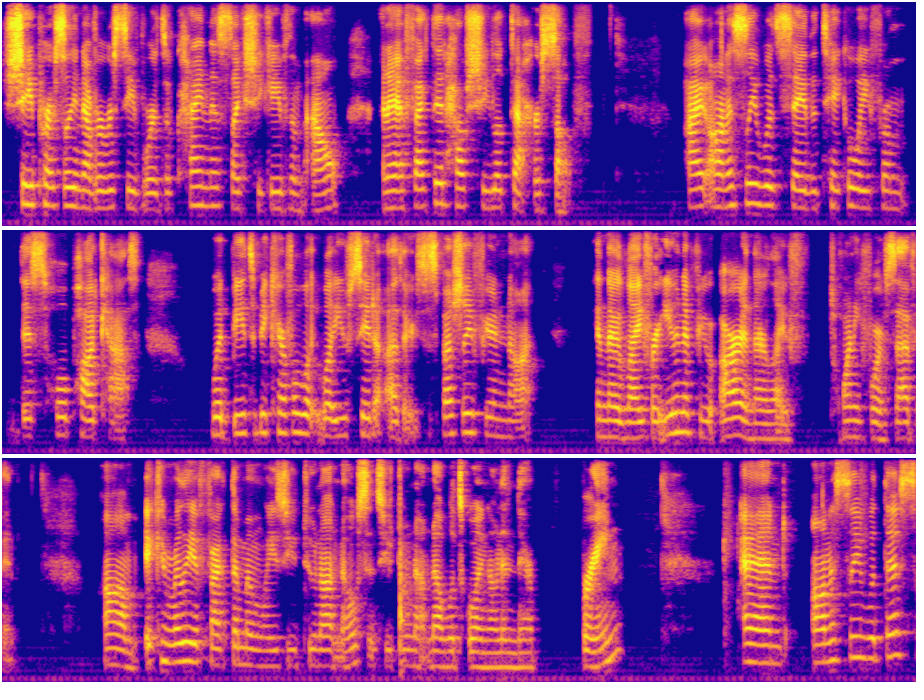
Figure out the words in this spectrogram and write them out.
she personally never received words of kindness like she gave them out, and it affected how she looked at herself. I honestly would say the takeaway from this whole podcast would be to be careful what, what you say to others, especially if you're not in their life or even if you are in their life 24 7. Um, it can really affect them in ways you do not know since you do not know what's going on in their brain. And honestly, with this,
